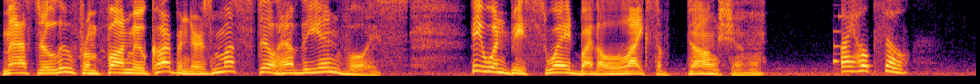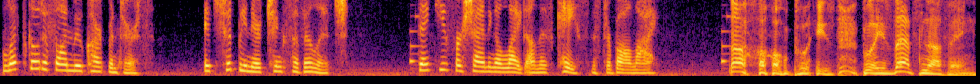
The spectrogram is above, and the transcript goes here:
Master Lu from Fanmu Carpenters must still have the invoice. He wouldn't be swayed by the likes of Dongsheng. I hope so. Let's go to Fanmu Carpenters. It should be near Qingce Village. Thank you for shining a light on this case, Mr. Bolai. Oh, please, please, that's nothing.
